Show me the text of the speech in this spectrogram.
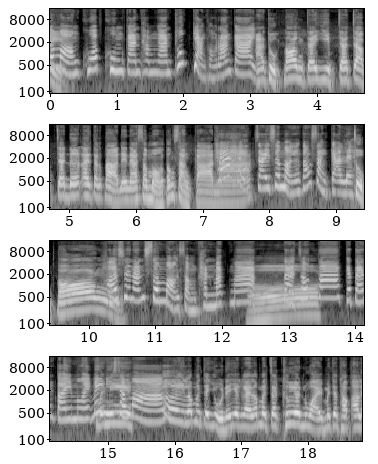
สมองควบคุมการทำงานทุกอย่างของร่างกายอะถูกต้องจะหยิบจะจับจะเดินอะไรต่างๆเนี่ยนะ สมองต้องสั่งการแค่นะหายใจสมองยังต้องสั่งการเลย ถูกต้อง เพราะฉะนั้นสมองสำคัญมากโอ้ๆแต่เจ้าตา กระแตนต่อยมวยไม่ไม่มีมีสมองเอ้ยแล้วมันจะอยู่ได้ยังไง แล้วมันจะเคลื่อนไหว มันจะทำอะไร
